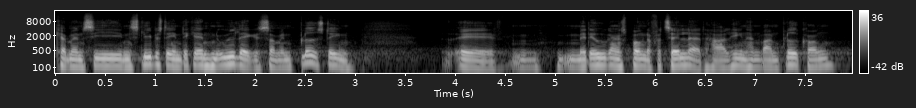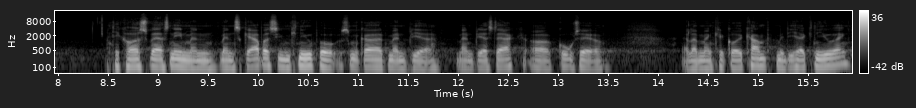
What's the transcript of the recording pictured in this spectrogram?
kan man sige, at en slibesten det kan enten udlægges som en blød sten, øh, med det udgangspunkt at fortælle, at Harald Hen han var en blød konge. Det kan også være sådan en, man, man skærper sin kniv på, som gør, at man bliver, man bliver stærk og god til at eller man kan gå i kamp med de her knive. Ikke?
